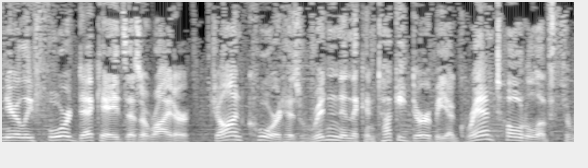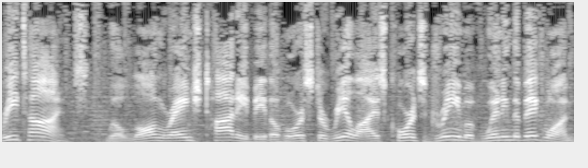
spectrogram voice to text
nearly four decades as a rider, Jon Court has ridden in the Kentucky Derby a grand total of three times. Will Long Range Toddy be the horse to realize Court's dream of winning the big one?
